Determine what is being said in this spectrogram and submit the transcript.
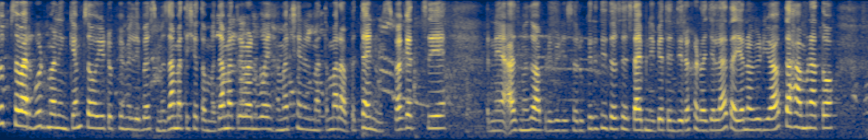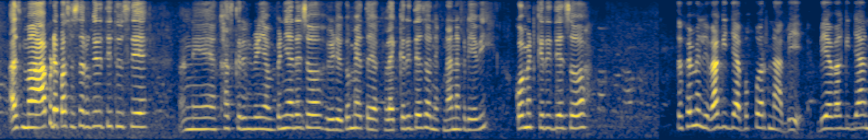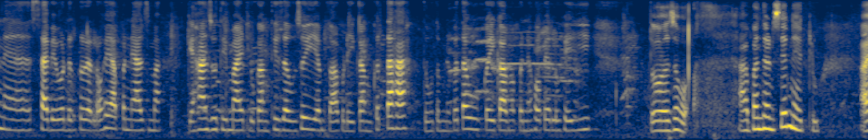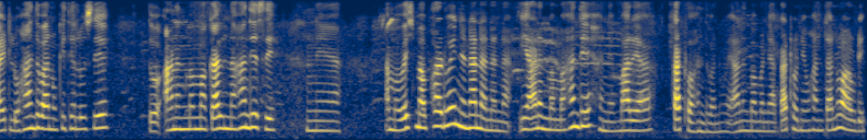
શુભ સવાર good morning કેમ છો યુટ્યુબ ફેમિલી બસ મજામાંથી છે તો મજામાં રહેવાનું હોય. અમારી ચેનલમાં તમારા બધાનું સ્વાગત છે. અને આજમાં જો આપણે વીડિયો શરૂ કરી દીધો છે, સાહેબની બે ત્રણ દી રખડવા ગયેલા હતા, એનો વીડિયો આવતા હમણાં તો. આજમાં આપણે પાછું શરૂ કરી દીધું છે. અને ખાસ કરીને વીડિયો બન્યા દેજો વીડિયો ગમે તો એક લાઈક કરી દેજો અને એક નાનકડી એવી કોમેન્ટ કરી દેજો. તો ફેમિલી વાગી ગયા બપોરના બે. બે વાગી ગયા ને સાહેબે ઓર્ડર કરેલો હોય આપણને આજમાં. કે હાં સુધીમાં એટલું કામ થઈ જવું જોઈએ એમ તો આપણે એ કામ કરતા હા. તો હું તમને બતાવું કઈ કામ આપણને હોપેલું છે એ તો જુઓ આ બંધણ છે ને એટલું. આ એટલું હાંધવાનું કીધેલું છે. તો આણંદ મામા કાલના હાંધે છે. ને આમાં વચમાં ફાડ હોય ને નાના નાના, એ આણંદ મામા હાંધે અને મારે આ કાંઠો હાંધવાનું હોય. આણંદ મામાને આ કાંઠોને એવું હાંધતા ન આવડે.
